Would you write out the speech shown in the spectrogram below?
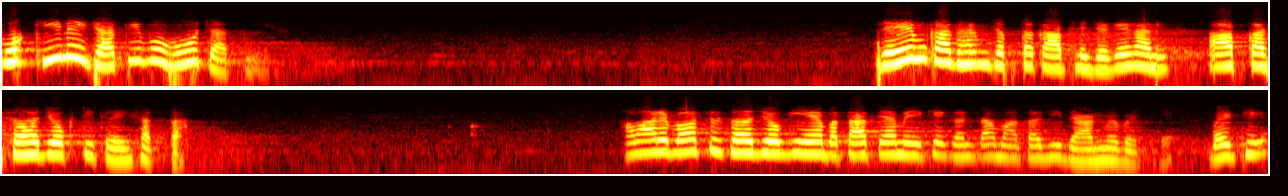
वो की नहीं जाती, वो हो जाती है। प्रेम का धर्म जब तक आप में जगेगा नहीं, आपका सहयोग टिक नहीं सकता। हमारे बहुत से सहयोगी हैं, बताते हैं, हम एक एक घंटा माता जी ध्यान में बैठते हैं। बैठिए।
